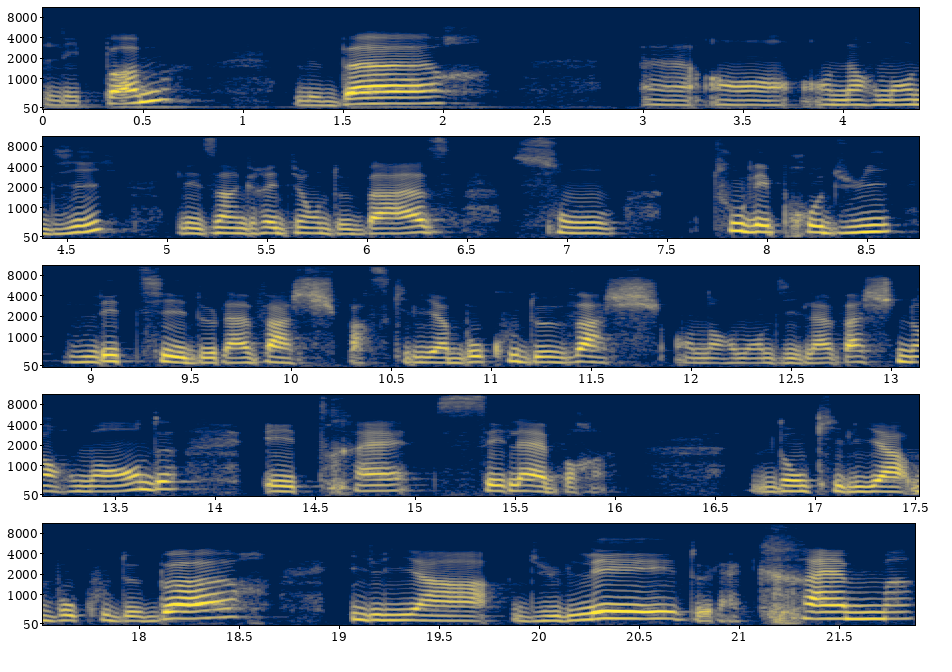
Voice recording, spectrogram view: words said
les pommes, le beurre euh, en, en Normandie, les ingrédients de base sont les produits laitiers de la vache, parce qu'il y a beaucoup de vaches en Normandie. La vache normande est très célèbre. Donc il y a beaucoup de beurre, il y a du lait, de la crème,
